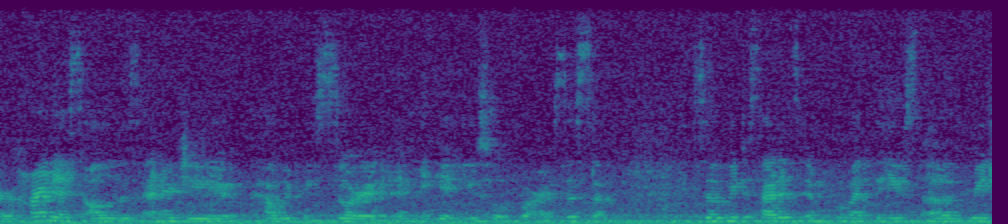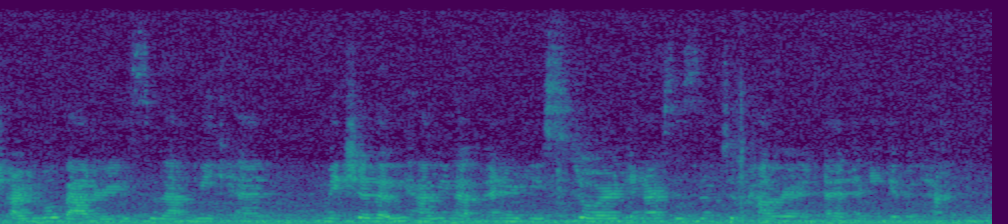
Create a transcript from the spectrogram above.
or harnessed all of this energy, how would we store it and make it useful for our system? So we decided to implement the use of rechargeable batteries so that we can make sure that we have enough energy stored in our system to power it at any given time.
